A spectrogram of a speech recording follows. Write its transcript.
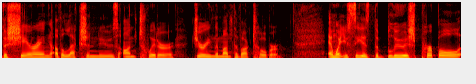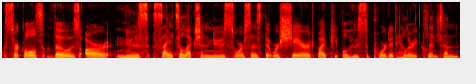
the sharing of election news on Twitter during the month of October. And what you see is the bluish purple circles, those are news sites, election news sources that were shared by people who supported Hillary Clinton.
